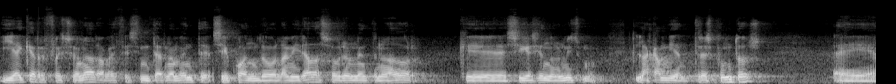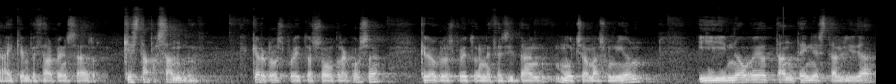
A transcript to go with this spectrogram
y hay que reflexionar a veces internamente si cuando la mirada sobre un entrenador que sigue siendo el mismo la cambia en tres puntos, eh, hay que empezar a pensar qué está pasando. Creo que los proyectos son otra cosa, creo que los proyectos necesitan mucha más unión y no veo tanta inestabilidad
